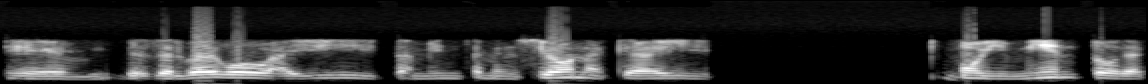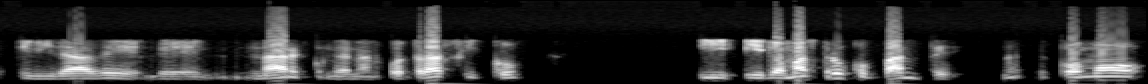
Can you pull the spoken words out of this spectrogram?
Eh, desde luego ahí también se menciona que hay movimiento de actividad de, narco, de narcotráfico y, y lo más preocupante, cómo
